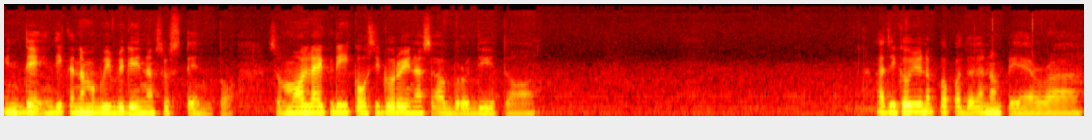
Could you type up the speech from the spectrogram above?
hindi. Hindi ka na magbibigay ng sustento. So, more likely, ikaw siguro yung nasa abroad dito. At ikaw yung nagpapadala ng pera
